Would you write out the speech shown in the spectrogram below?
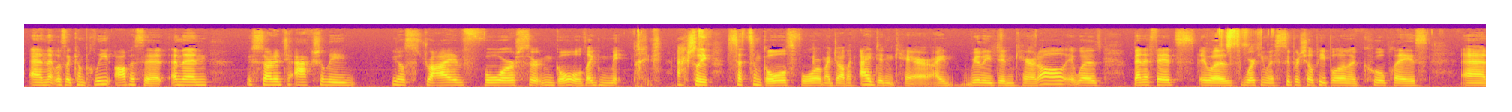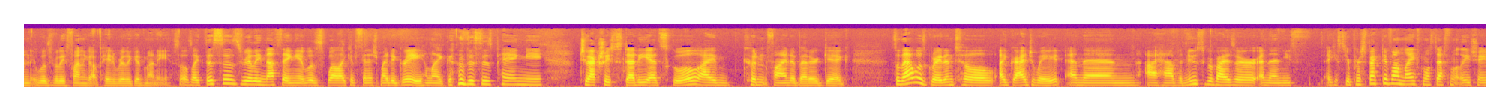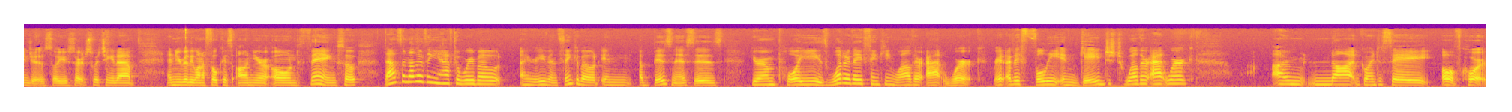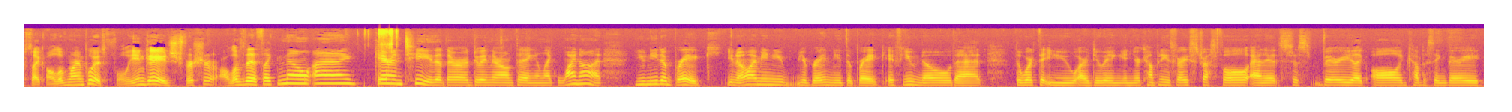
and that was a complete opposite. And then I started to actually, you know, strive for certain goals, like ma- actually set some goals for my job. Like I didn't care. I really didn't care at all. It was benefits. It was working with super chill people in a cool place. And it was really fun and got paid really good money. So I was like, this is really nothing. It was, well, I could finish my degree. I'm like, this is paying me to actually study at school. I couldn't find a better gig. So that was great until I graduate and then I have a new supervisor and then you I guess your perspective on life most definitely changes. So you start switching it up and you really want to focus on your own thing. So that's another thing you have to worry about or even think about in a business is your employees. What are they thinking while they're at work, right? Are they fully engaged while they're at work? I'm not going to say, oh, of course, like all of my employees fully engaged for sure, all of this. Like, no, I guarantee that they're doing their own thing, and like, why not? you need a break. You know, I mean, you your brain needs a break. If you know that the work that you are doing in your company is very stressful and it's just very like all encompassing, very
